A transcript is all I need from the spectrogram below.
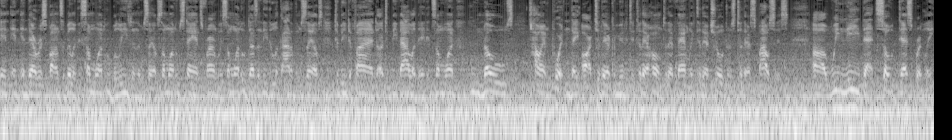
in, in, in their responsibility. Someone who believes in themselves. Someone who stands firmly. Someone who doesn't need to look out of themselves to be defined or to be validated. Someone who knows how important they are to their community, to their home, to their family, to their children, to their spouses. Uh, we need that so desperately,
